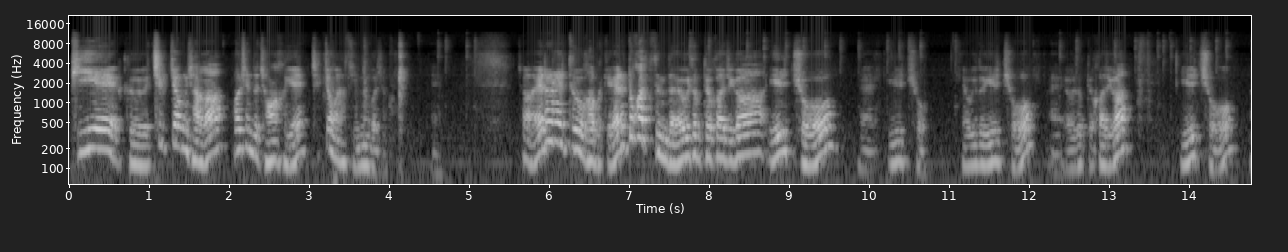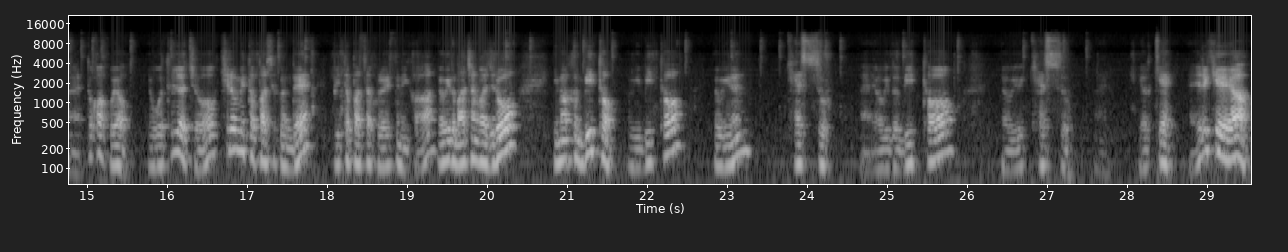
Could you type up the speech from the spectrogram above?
B의 그 측정자가 훨씬 더 정확하게 측정을 할 수 있는 거죠. 예. 자, 에러네트 가볼게요. 얘는 똑같습니다. 여기서부터 여기까지가 1초, 예, 1초. 여기도 1초, 예, 여기서부터 여기까지가 1초. 예, 똑같고요. 요거 틀렸죠. 킬로미터 파세컨데 미터 파세컨로 했으니까 여기도 마찬가지로 이만큼 미터, 여기 미터, 여기는 개수, 예, 여기도 미터, 여기 개수 예, 이렇게 예, 이렇게 해야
